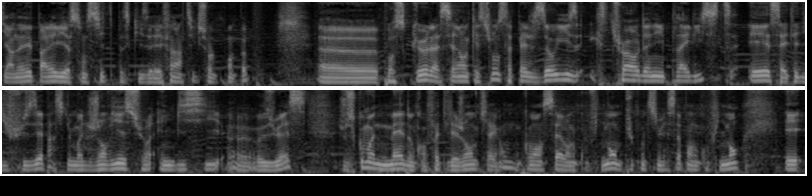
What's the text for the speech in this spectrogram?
qui en avait parlé via son site parce qu'ils avaient fait un article sur le point pop euh, pour ce que la série en question s'appelle Zoe's Extraordinary Playlist et ça a été diffusé à partir du mois de janvier sur NBC euh, aux US jusqu'au mois de mai. Donc en fait les gens qui ont commencé avant le confinement ont pu continuer ça pendant le confinement et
